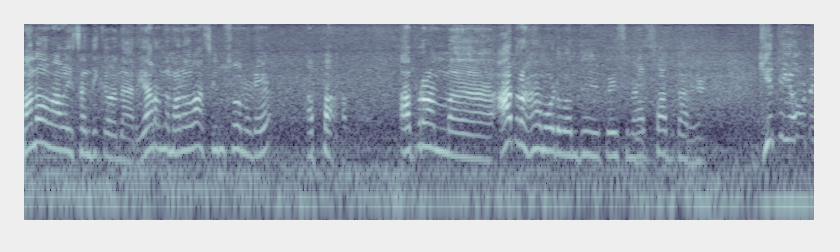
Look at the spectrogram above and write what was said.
மனோவாவை சந்திக்க வந்தார். யார் அந்த மனோவா? சிம்சோனுடைய அப்பா. அப்புறம் அஹ், ஆபிரகாமோடு வந்து பேசினார் சாப்பிட்டார்கள். கிதியோடு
